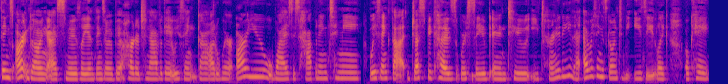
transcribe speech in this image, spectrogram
things aren't going as smoothly and things are a bit harder to navigate, we think, God, where are you? Why is this happening to me? We think that just because we're saved into eternity, that everything is going to be easy. Like, okay,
